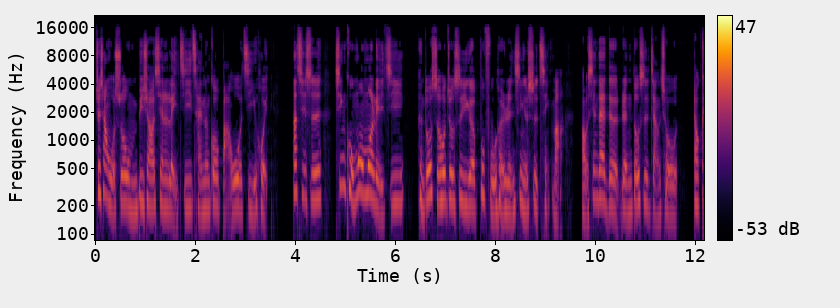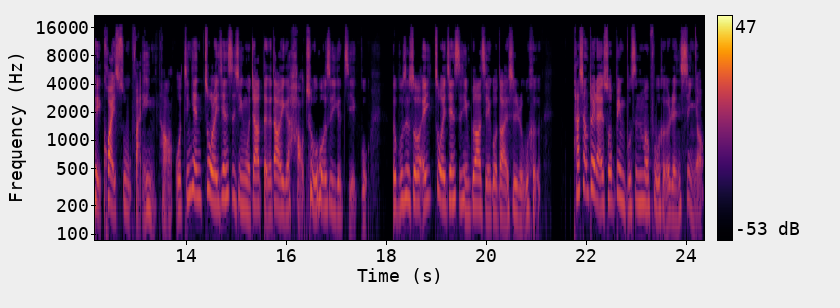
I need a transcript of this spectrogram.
就像我说，我们必须要先累积，才能够把握机会。那其实辛苦默默累积，很多时候就是一个不符合人性的事情嘛。好，现在的人都是讲求。要可以快速反应，好，我今天做了一件事情，我就要得到一个好处或是一个结果，而不是说，哎，做一件事情不知道结果到底是如何。它相对来说并不是那么符合人性哦。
